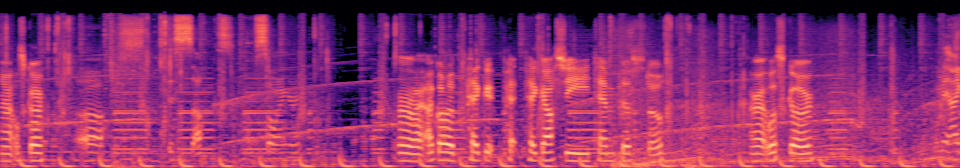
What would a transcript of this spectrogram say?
Alright, let's go. Oh, this, this sucks. I'm so angry. Alright, I got a Peg Pe Pegassi Tempesta. Alright, let's go. I mean, I,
